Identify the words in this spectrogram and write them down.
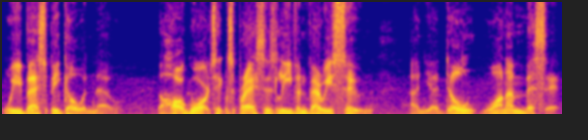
We best be going now. The Hogwarts Express is leaving very soon, and you don't want to miss it.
